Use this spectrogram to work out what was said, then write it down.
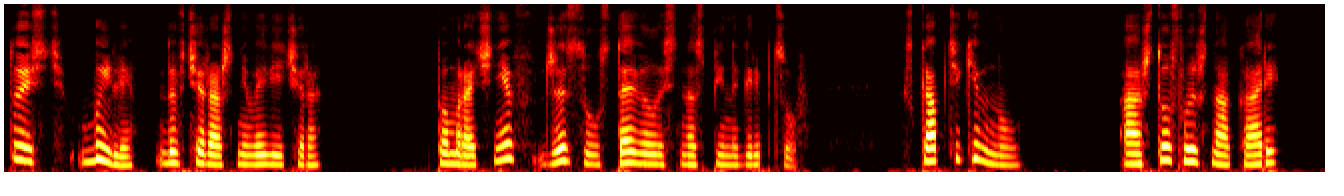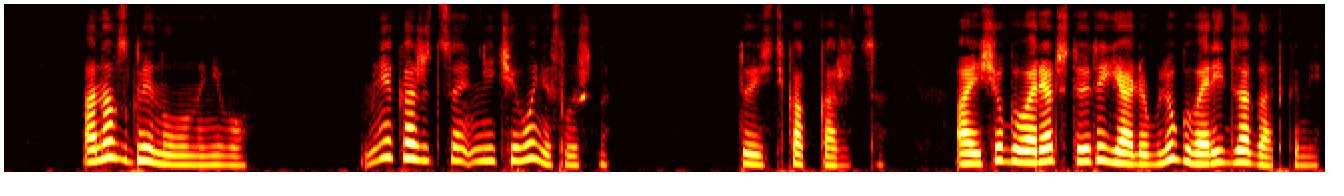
То есть были до вчерашнего вечера». Помрачнев, Джесса уставилась на спины гребцов. Скапти кивнул. «А что слышно о Каре?» Она взглянула на него. «Мне кажется, ничего не слышно». «То есть, как кажется? А еще говорят, что это я люблю говорить загадками».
